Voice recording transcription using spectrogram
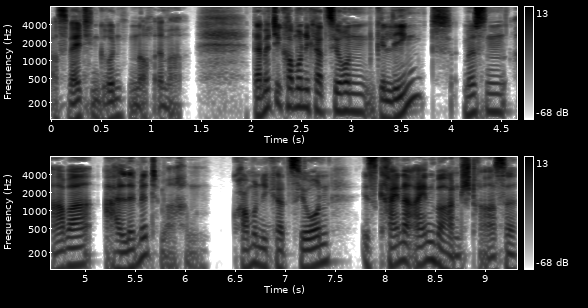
aus welchen Gründen auch immer. Damit die Kommunikation gelingt, müssen aber alle mitmachen. Kommunikation ist keine Einbahnstraße.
